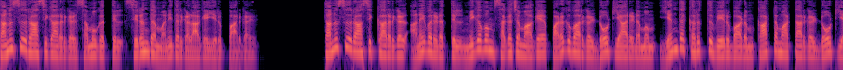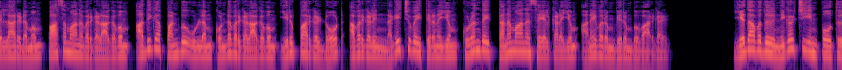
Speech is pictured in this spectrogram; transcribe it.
தனுசு ராசிகாரர்கள் சமூகத்தில் சிறந்த மனிதர்களாக இருப்பார்கள். தனுசு ராசிக்காரர்கள் அனைவரிடத்தில் மிகவும் சகஜமாக பழகுவார்கள். டோட் யாரிடமும் எந்த கருத்து வேறுபாடும் காட்டமாட்டார்கள். டோட் எல்லாரிடமும் பாசமானவர்களாகவும் அதிக பண்பு உள்ளம் கொண்டவர்களாகவும் இருப்பார்கள். டோட் அவர்களின் நகைச்சுவை திறனையும் குழந்தைத்தனமான செயல்களையும் அனைவரும் விரும்புவார்கள். ஏதாவது நிகழ்ச்சியின் போது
